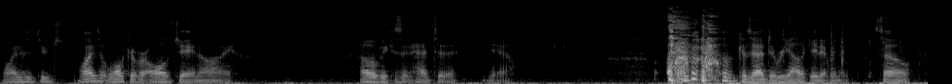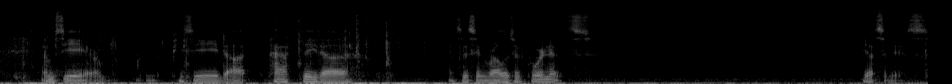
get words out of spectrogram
Why does it do? Why does it walk over all of J and I? Oh, because it had to. Yeah. Because it had to reallocate everything. So, MCA or um, PC dot path data. Is this in relative coordinates? Yes, it is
